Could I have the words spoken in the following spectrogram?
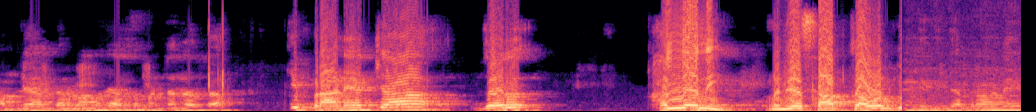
आपल्या धर्मामध्ये असं म्हटलं जातं की प्राण्याच्या जर हल्ल्याने म्हणजे साप चावून की त्याप्रमाणे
